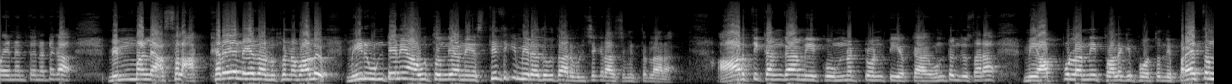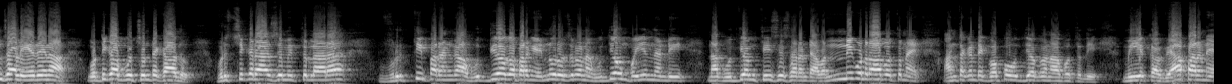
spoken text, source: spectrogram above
పైనంతైనట్టుగా మిమ్మల్ని అసలు అక్కరే లేదనుకున్న వాళ్ళు మీరు ఉంటేనే అవుతుంది అనే స్థితికి మీరు ఎదుగుతారు వృశ్చిక రాశి మిత్రులారా. ఆర్థికంగా మీకు ఉన్నటువంటి యొక్క ఉంటుంది చూసారా మీ అప్పులన్నీ తొలగిపోతుంది. ప్రయత్నం చేయాలి ఏదైనా ఒట్టిగా కూర్చుంటే కాదు. వృశ్చిక రాశి మిత్రులారా వృత్తిపరంగా ఉద్యోగపరంగా ఎన్నో రోజుల్లో నాకు ఉద్యోగం పోయిందండి. నాకు ఉద్యోగం తీసేశారంటే అవన్నీ కూడా రాబోతున్నాయి. అంతకంటే గొప్ప ఉద్యోగం రాబోతుంది. మీ యొక్క వ్యాపారాన్ని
